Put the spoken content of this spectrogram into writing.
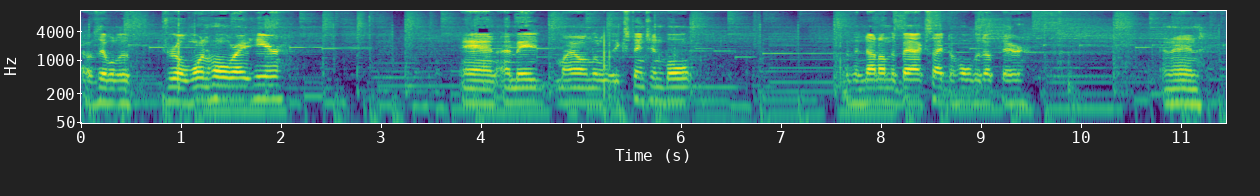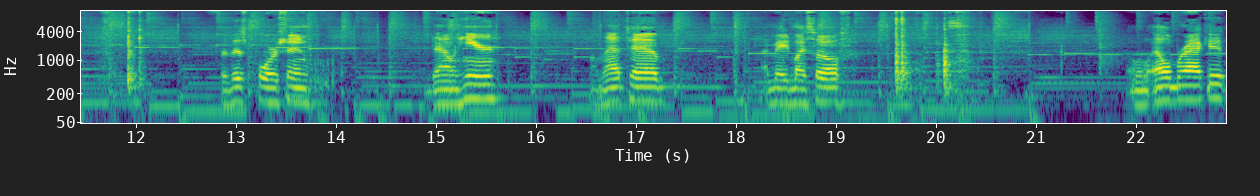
I was able to drill one hole right here, and I made my own little extension bolt with a nut on the back side to hold it up there. And then for this portion down here on that tab I made myself a little L bracket.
